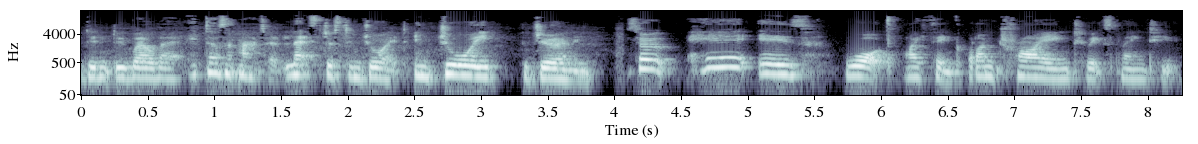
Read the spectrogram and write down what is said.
I didn't do well there. It doesn't matter. Let's just enjoy it. Enjoy the journey. So here is what I think, what I'm trying to explain to you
